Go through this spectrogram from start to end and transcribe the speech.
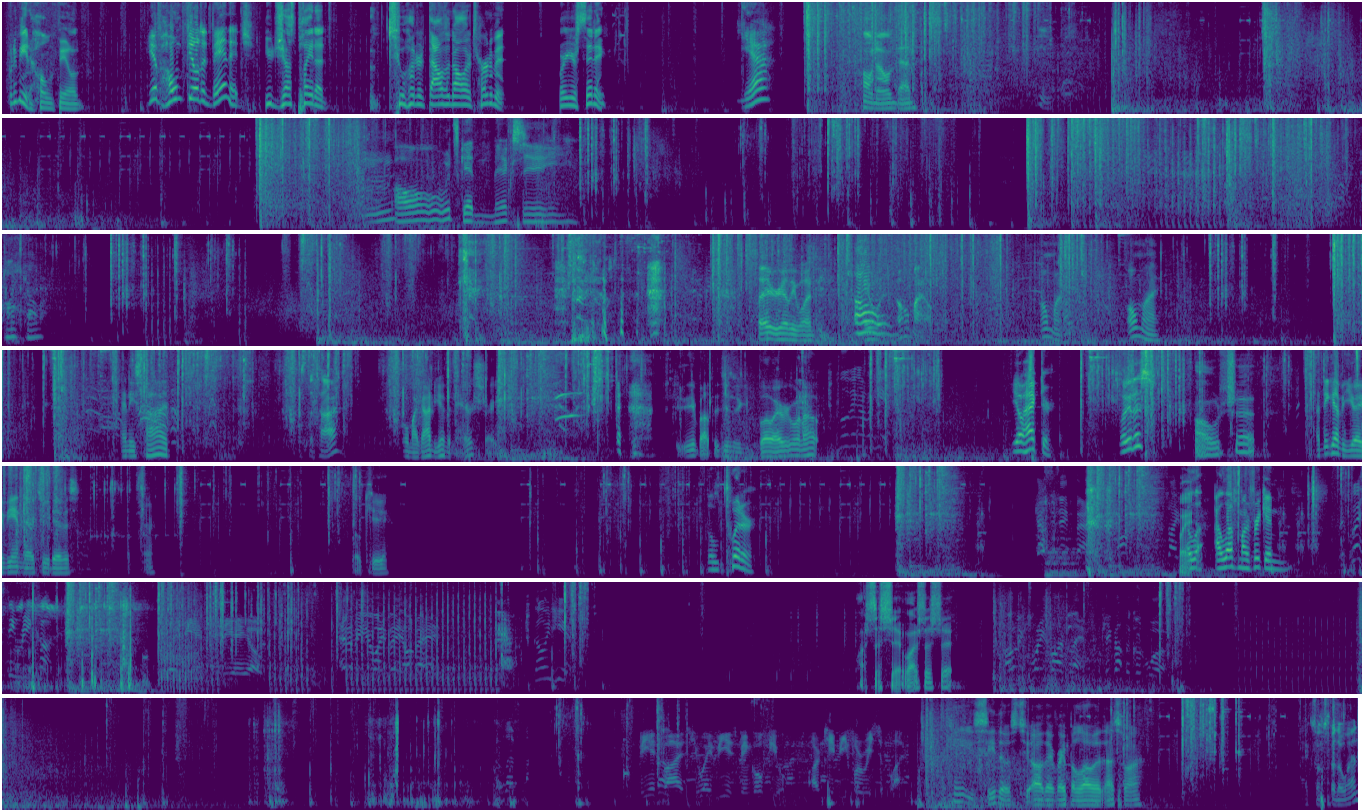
What do you mean home field? You have home field advantage. You just played a two hundred thousand dollar tournament where you're sitting. Yeah. Oh no, I'm dead. Oh, it's getting mixy. Oh. They really won. Oh. won. Oh my. Oh my. Oh my. And he's tied. It's the tie? Oh my god, you have an airstrike. You're about to just blow everyone up. Moving over here. Yo, Hector. Look at this. Oh shit. I think you have a UAV in there too, Davis. Up there. Low key. The Twitter. Gas is inbound. Safe I, Wait. le- I left my freaking. Requesting recon. Enemy UAV overhead. Going here. Watch this shit. Watch this shit. Only 25 left. Keep up the good work. Be advised, UAV is bingo fuel. RTV for resupply. Why can't you see those two? Oh, they're right below it. That's why. Next one's for the win.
